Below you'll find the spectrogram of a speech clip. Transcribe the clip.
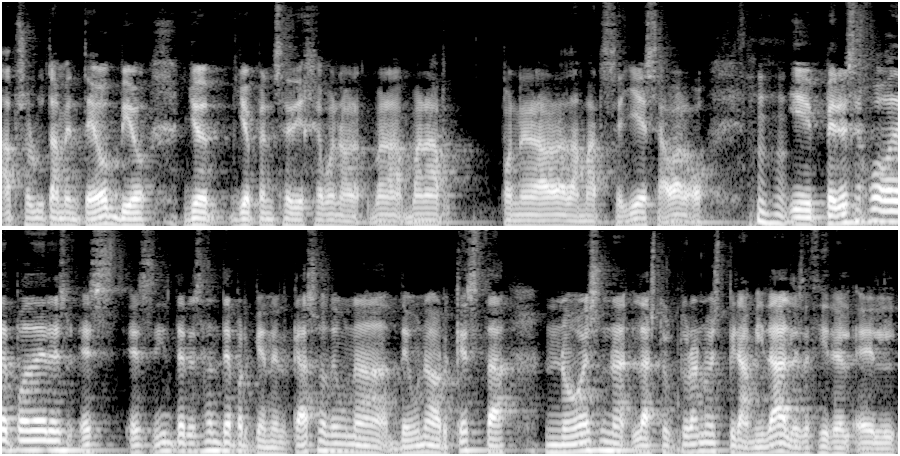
absolutamente obvio. Yo, yo pensé, dije, bueno, van a, van a poner ahora la marsellesa o algo. Y- pero ese juego de poder es, es- es interesante porque en el caso de una, de una orquesta no es una, la estructura no es piramidal, es decir, el, el-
